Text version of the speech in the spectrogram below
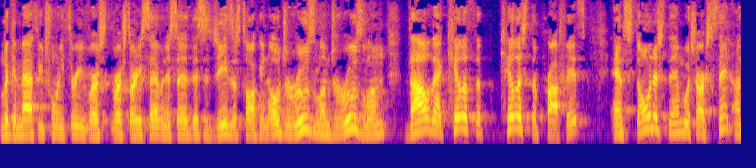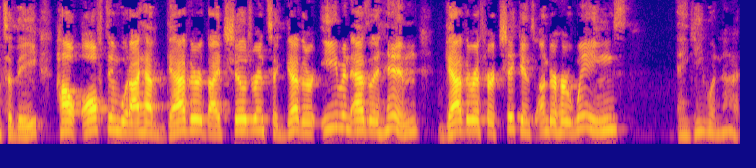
Look at Matthew 23, verse, verse 37. It says, This is Jesus talking, O Jerusalem, Jerusalem, thou that killest the, killest the prophets and stonest them which are sent unto thee, how often would I have gathered thy children together, even as a hen gathereth her chickens under her wings, and ye would not.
